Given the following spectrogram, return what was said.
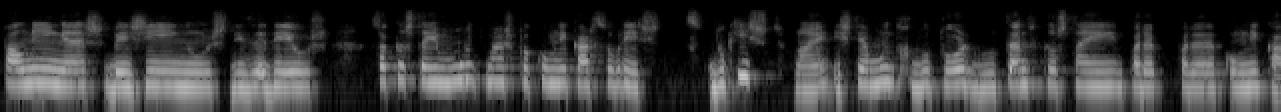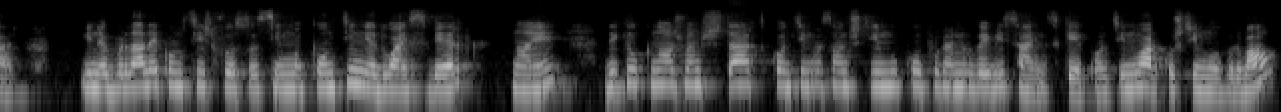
Palminhas, beijinhos, diz adeus. Só que eles têm muito mais para comunicar sobre isto do que isto, não é? Isto é muito redutor do tanto que eles têm para, para comunicar. E na verdade é como se isto fosse assim uma pontinha do iceberg não é? Daquilo que nós vamos dar de continuação de estímulo com o programa Baby Science, que é continuar com o estímulo verbal,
